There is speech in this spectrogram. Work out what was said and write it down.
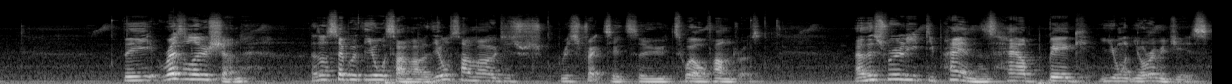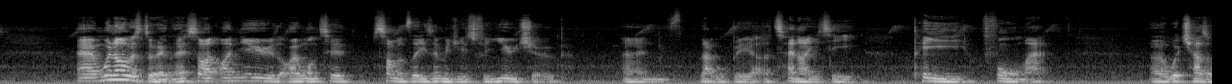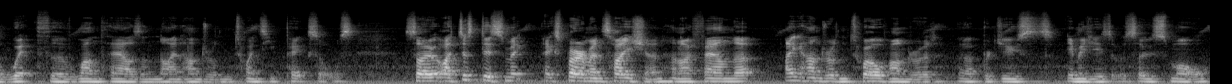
The resolution, as I said with the auto mode, the auto mode is restricted to 1200 and this really depends how big you want your images. And when I was doing this, I, I knew that I wanted some of these images for YouTube and that will be a 1080p format uh, which has a width of 1920 pixels. So I just did some experimentation and I found that 800 and 1200 uh, produced images that were so small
